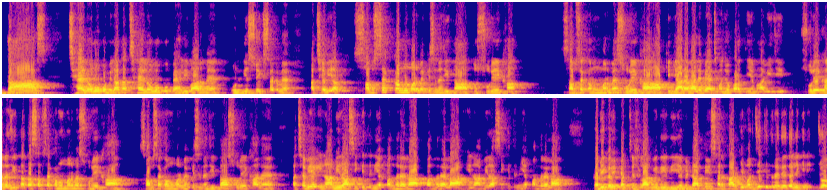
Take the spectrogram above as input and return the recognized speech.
दास। छह लोगों को मिला था। छह लोगों को पहली बार में 1961 में। अच्छा भैया, सबसे कम उम्र में किसने जीता? तो सुरेखा। सबसे कम उम्र में सुरेखा। आपके ग्यारह वाले बैच में जो पढ़ती है भाभी जी सुरेखा ने जीता था। सबसे कम उम्र में सुरेखा, सबसे कम उम्र में किसने जीता? सुरेखा ने। अच्छा भैया, इनामी राशि कितनी है? पंद्रह लाख पंद्रह लाख। इनामी राशि कितनी है? पंद्रह लाख। कभी कभी पच्चीस लाख भी दे दी है। बेटा आपकी सरकार की मर्ज़ी कितने दे दे, लेकिन जो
